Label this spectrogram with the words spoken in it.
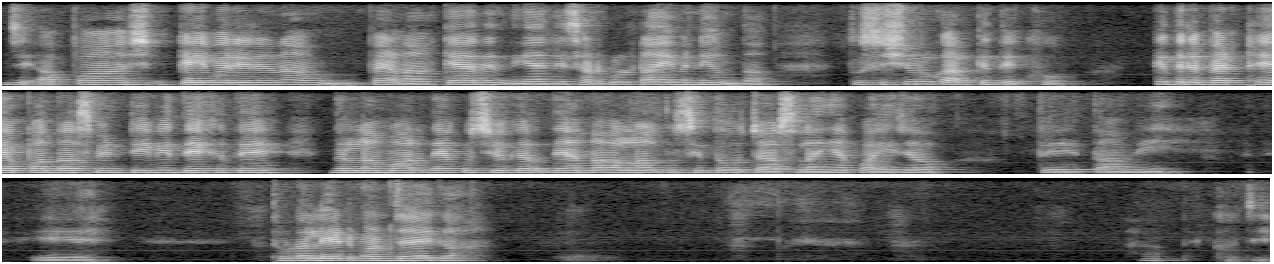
ਜੇ ਆਪਾਂ ਕਈ ਵਾਰੀ ਨੇ ਨਾ ਭੈਣਾਂ ਕਹਿ ਦਿੰਦੀਆਂ ਜੀ, ਸਾਡੇ ਕੋਲ ਟਾਈਮ ਨਹੀਂ ਹੁੰਦਾ। ਤੁਸੀਂ ਸ਼ੁਰੂ ਕਰਕੇ ਦੇਖੋ। ਕਿਧਰੇ ਬੈਠੇ ਆਪਾਂ 10 ਮਿੰਟ ਟੀਵੀ ਦੇਖਦੇ, ਗੱਲਾਂ ਮਾਰਦੇ ਆ ਕੁਝ ਵੀ ਕਰਦੇ ਆ ਨਾਲ ਨਾਲ ਤੁਸੀਂ ਦੋ ਚਾਰ ਸਲਾਈਆਂ ਪਾਈ ਜਾਓ ਤੇ ਤਾਂ ਵੀ ਇਹ ਥੋੜਾ ਲੇਟ ਬਣ ਜਾਏਗਾ ਹਾਂ ਦੇਖੋ ਜੀ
